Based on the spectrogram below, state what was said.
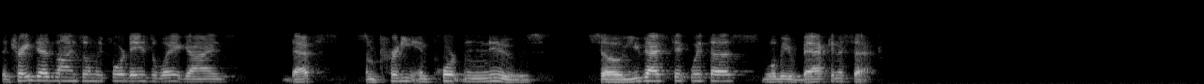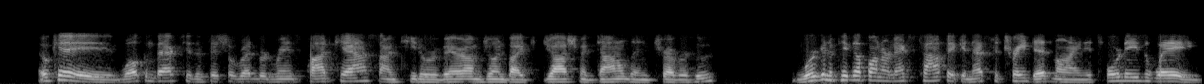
the trade deadline's only 4 days away, guys. That's some pretty important news. So you guys stick with us. We'll be back in a sec. Okay, welcome back to the official Redbird Rants podcast. I'm Tito Rivera. I'm joined by Josh McDonald and Trevor Huth. We're going to pick up on our next topic, and that's the trade deadline. It's four days away.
